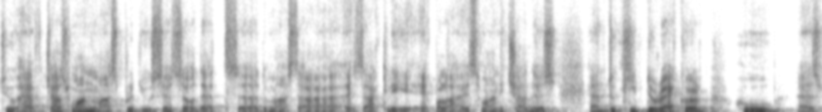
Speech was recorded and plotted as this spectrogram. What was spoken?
to have just one mast producer so that uh, the masts are exactly equalized one each other's and to keep the record who has,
